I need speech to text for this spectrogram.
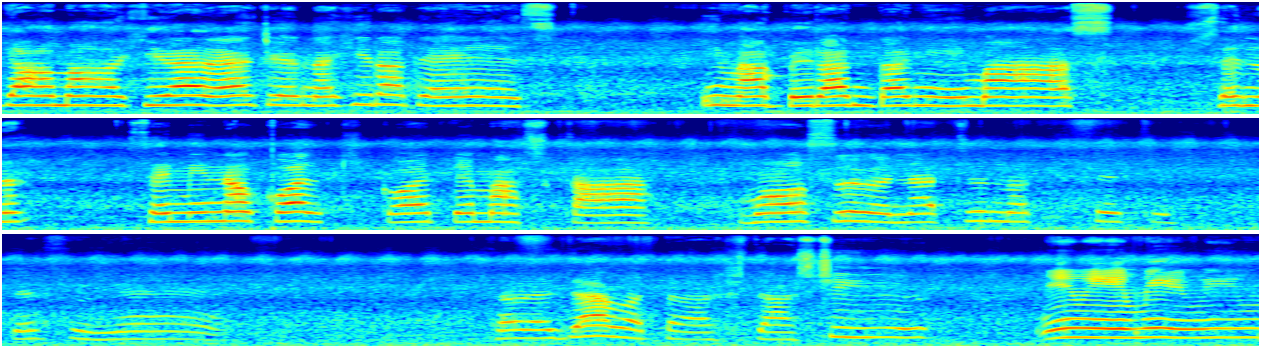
どうもひらラジオのひろです。今ベランダにいます。セセミの声聞こえてますか？もうすぐ夏の季節ですね。それじゃあまた明日 See you みみみみみ。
